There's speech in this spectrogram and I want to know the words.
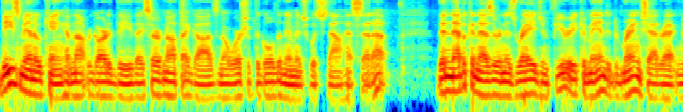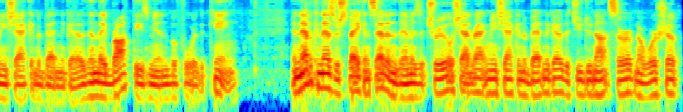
these men, O king, have not regarded thee, they serve not thy gods, nor worship the golden image which thou hast set up. Then Nebuchadnezzar, in his rage and fury, commanded to bring Shadrach, Meshach, and Abednego. Then they brought these men before the king. And Nebuchadnezzar spake and said unto them, Is it true, O Shadrach, Meshach, and Abednego, that you do not serve nor worship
